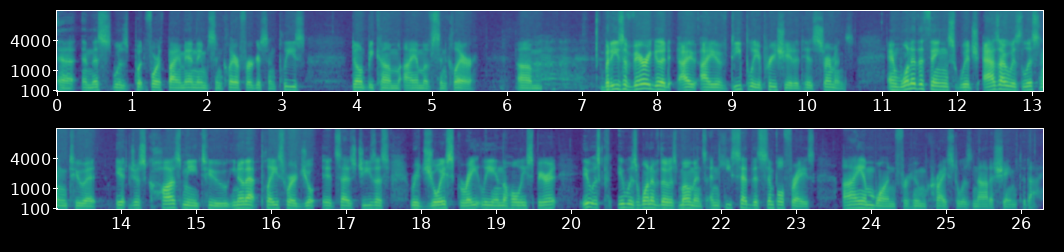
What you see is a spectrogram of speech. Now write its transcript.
uh, and this was put forth by a man named Sinclair Ferguson. Please don't become I am of Sinclair. Um, but he's a very good, I, I have deeply appreciated his sermons. And one of the things which, as I was listening to it, it just caused me to, you know, that place where it says Jesus rejoiced greatly in the Holy Spirit? It was, it was one of those moments. And he said this simple phrase I am one for whom Christ was not ashamed to die.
